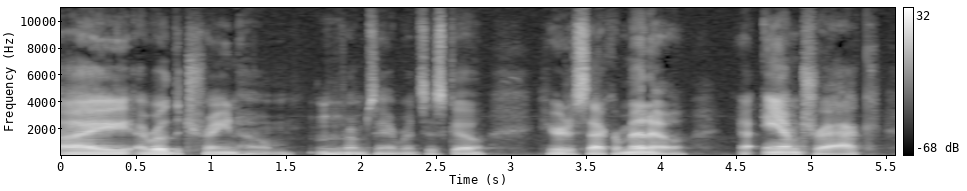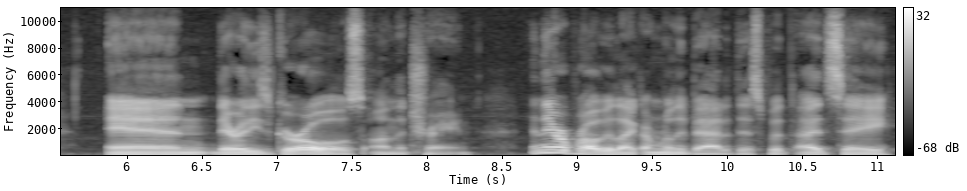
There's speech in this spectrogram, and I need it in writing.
I I rode the train home Mm-hmm. from San Francisco here to Sacramento, uh, Amtrak, and there were these girls on the train, and they were probably like, I'm really bad at this, but I'd say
